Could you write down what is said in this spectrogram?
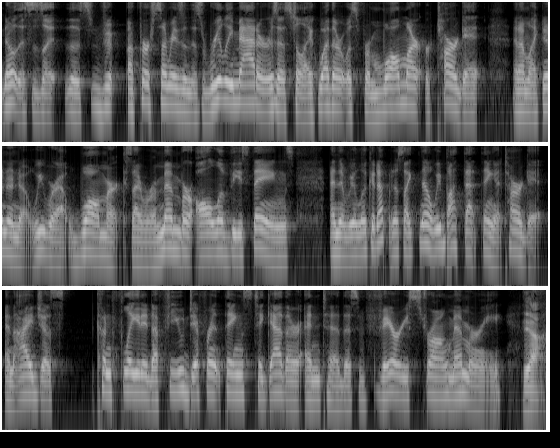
no this is a this uh, for some reason this really matters as to like whether it was from Walmart or Target. And I'm like no no no we were at Walmart because I remember all of these things. And then we look it up and it's like no we bought that thing at Target. And I just conflated a few different things together into this very strong memory. Yeah.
